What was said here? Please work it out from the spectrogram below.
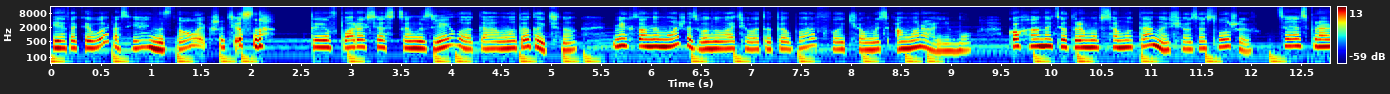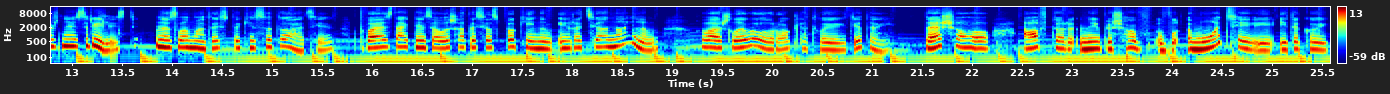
Я такий вираз, я й не знала, якщо чесно. Ти впорався з цим зріло та методично. Ніхто не може звинувачувати тебе в чомусь аморальному. Коханець отримав саме те, на що заслужив. Це справжня зрілість не зламатись в такій ситуації. Твоя здатність залишатися спокійним і раціональним важливий урок для твоїх дітей. Те, що автор не пішов в емоції і такий.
